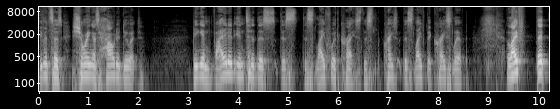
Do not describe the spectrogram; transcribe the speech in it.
Even says showing us how to do it. Being invited into this, this, this life with Christ, this Christ, this life that Christ lived. A life that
